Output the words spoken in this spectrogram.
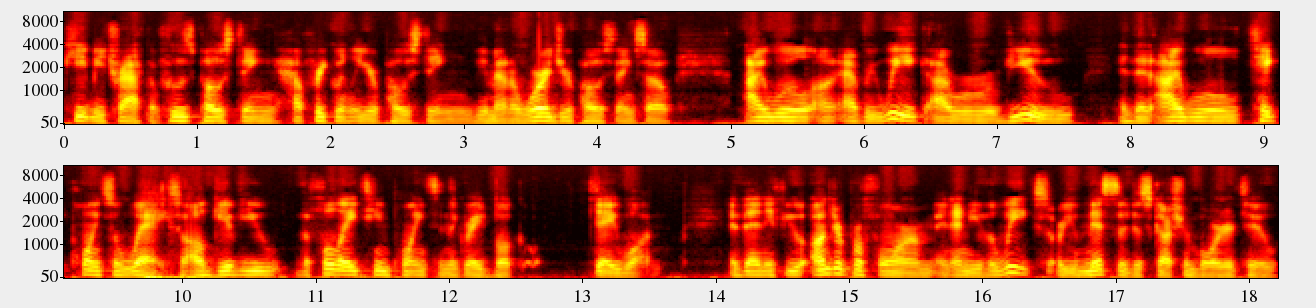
keep me track of who's posting, how frequently you're posting, the amount of words you're posting. So I will, uh, every week, I will review and then I will take points away. So I'll give you the full 18 points in the grade book day one. And then if you underperform in any of the weeks or you miss a discussion board or two,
